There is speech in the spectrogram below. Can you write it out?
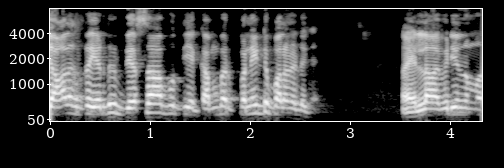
ஜாதகத்தை எடுத்து திசா புத்தியை கம்பேர் பண்ணிட்டு பலன் எடுங்க. நான் எல்லா வீடியோ நம்ம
